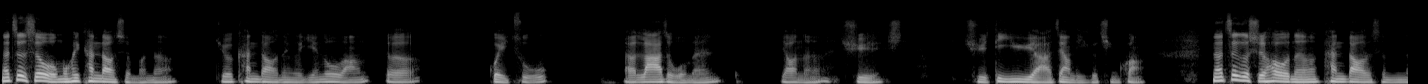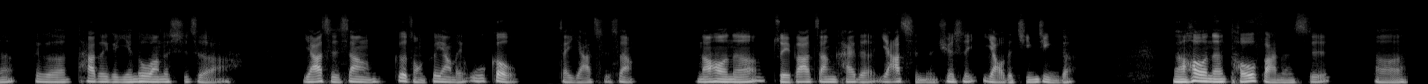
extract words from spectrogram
那这时候我们会看到什么呢？就看到那个阎罗王的鬼卒啊拉着我们要呢去去地狱啊这样的一个情况，那这个时候呢看到什么呢？这个他这个阎罗王的使者啊。牙齿上各种各样的污垢在牙齿上，然后呢，嘴巴张开的牙齿呢却是咬得紧紧的，然后呢，头发呢是呃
